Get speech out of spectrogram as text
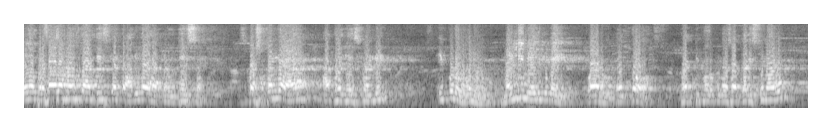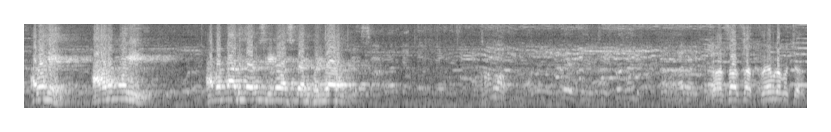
ఏదో ప్రసాద సంస్థ తీసుకెళ్తే అది కాదు అక్కడ ఉద్దేశం స్పష్టంగా అర్థం చేసుకోండి. ఇప్పుడు మళ్ళీ వేదికపై వారు ఎంతో భక్తిపూర్వకంగా సత్కరిస్తున్నారు. అలాగే ఆలమూరి అమర్నాథ్ గారు శ్రీనివాస్ గారి పరివారం. సార్ సార్ సార్ ఫ్రేమ్లోకి వచ్చారు.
